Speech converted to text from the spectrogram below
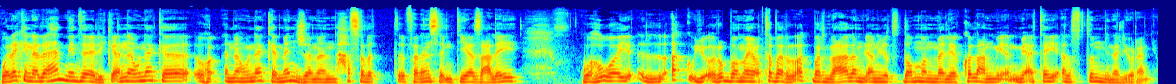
ولكن الأهم من ذلك أن هناك أن هناك منجما حصلت فرنسا امتياز عليه. وهو ربما يعتبر الأكبر بالعالم لأنه يتضمن ما لا يقل عن 200 ألف طن من اليورانيوم.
